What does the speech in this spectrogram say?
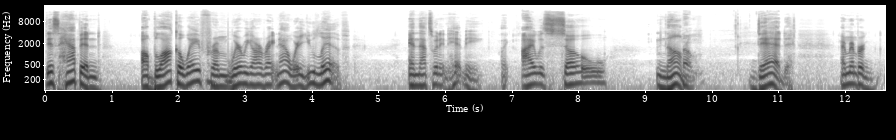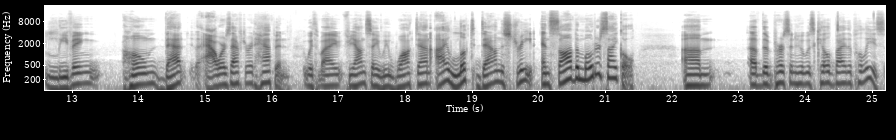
this happened a block away from where we are right now, where you live." And that's when it hit me. Like I was so numb, no. dead. I remember leaving home that hours after it happened with my fiance. We walked down. I looked down the street and saw the motorcycle um, of the person who was killed by the police.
